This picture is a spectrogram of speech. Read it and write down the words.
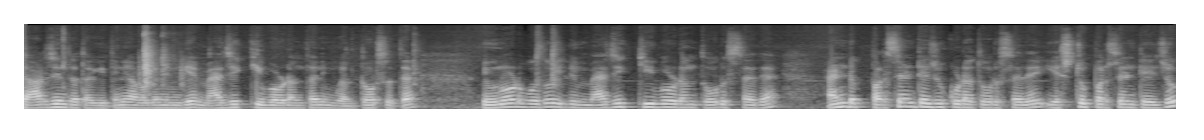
ಚಾರ್ಜಿಂದ ತೆಗಿತೀನಿ. ಆವಾಗ ನಿಮಗೆ ಮ್ಯಾಜಿಕ್ ಕೀಬೋರ್ಡ್ ಅಂತ ನಿಮ್ಗೆ ಅಲ್ಲಿ ತೋರಿಸುತ್ತೆ. ನೀವು ನೋಡ್ಬೋದು ಇಲ್ಲಿ ಮ್ಯಾಜಿಕ್ ಕೀಬೋರ್ಡ್ ಅಂತ ತೋರಿಸ್ತಾ ಇದೆ. ಆ್ಯಂಡ್ ಪರ್ಸೆಂಟೇಜು ಕೂಡ ತೋರಿಸ್ತಾ ಇದೆ. ಎಷ್ಟು ಪರ್ಸೆಂಟೇಜು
